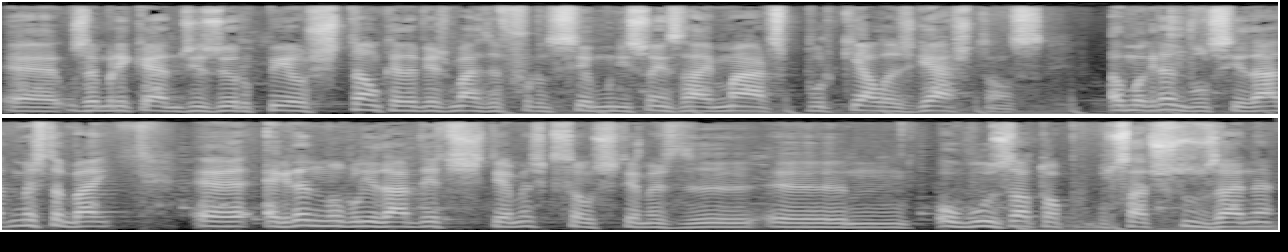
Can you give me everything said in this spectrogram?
eh, os americanos e os europeus estão cada vez mais a fornecer munições HIMARS porque elas gastam-se a uma grande velocidade, mas também eh, a grande mobilidade destes sistemas, que são os sistemas de eh, autopropulsados Susana,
